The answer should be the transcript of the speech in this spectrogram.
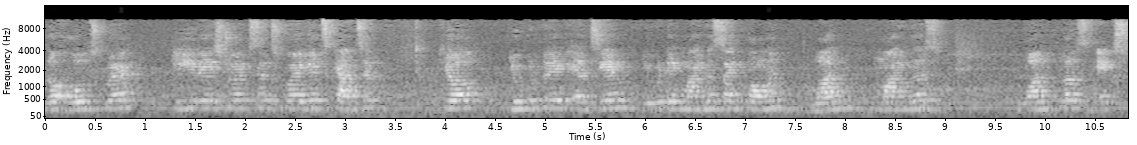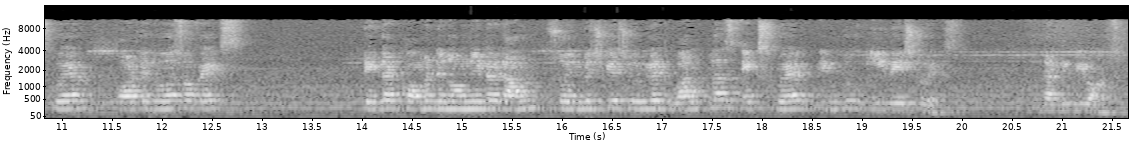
the whole square. e raised to x and square gets cancelled. Here you could take LCM, you could take minus sign common, 1 minus 1 plus x square cot inverse of x take that common denominator down so in which case you will get 1 plus x square into e raised to x. That will be your answer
